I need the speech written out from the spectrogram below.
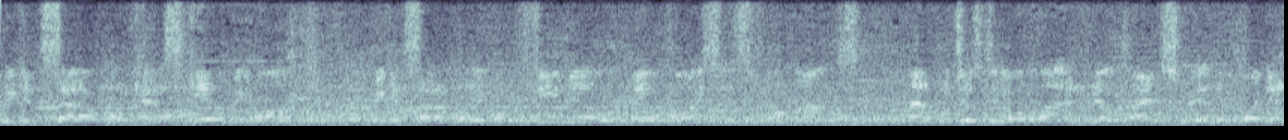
We can set up what kind of scale we want. We can set up whether we want female or male voices, formants, and it will just do all of that in real time straight in the plugin.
